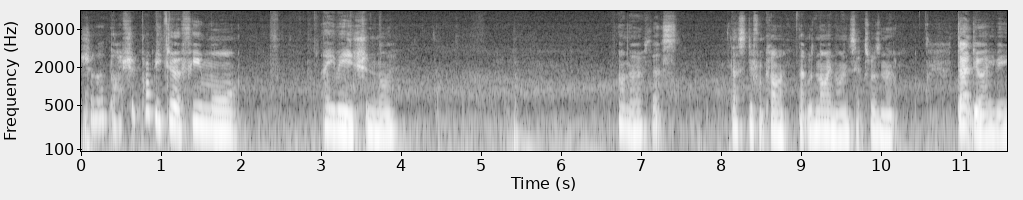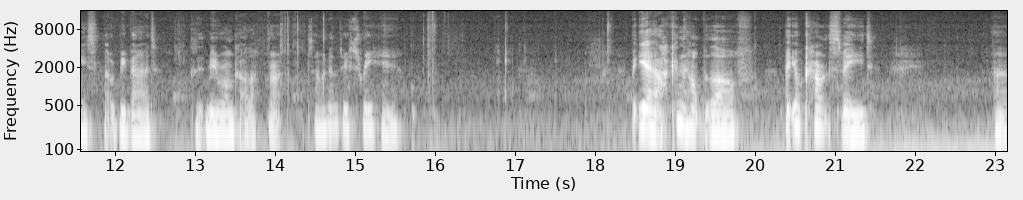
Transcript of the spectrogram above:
Should I? I should probably do a few more ABs, shouldn't I? Oh no, that's that's a different colour. That was 996, wasn't it? Don't do ABs. That would be bad because it'd be wrong colour. Right. So we're going to do three here. But yeah, I couldn't help but laugh at your current speed. Uh,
